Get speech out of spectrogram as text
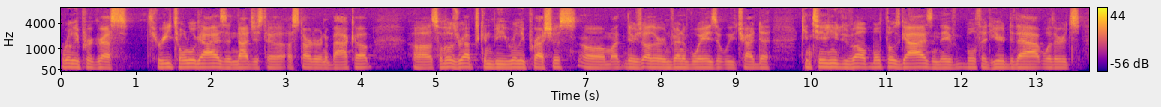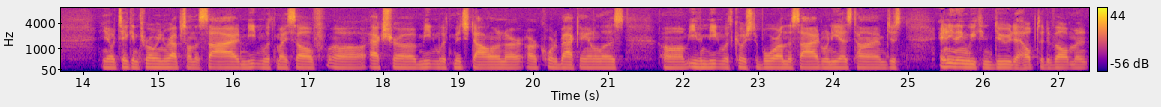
really progress three total guys and not just a, a starter and a backup. Uh, so those reps can be really precious. Um, I, there's other inventive ways that we've tried to continue to develop both those guys, and they've both adhered to that. Whether it's you know taking throwing reps on the side, meeting with myself uh, extra, meeting with Mitch Dolan, our, our quarterback analyst, um, even meeting with Coach DeBoer on the side when he has time. Just anything we can do to help the development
